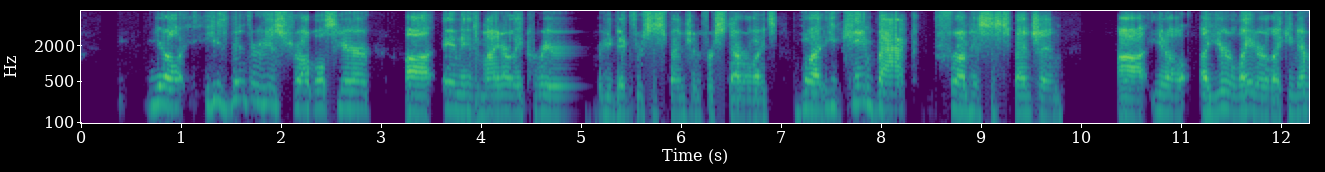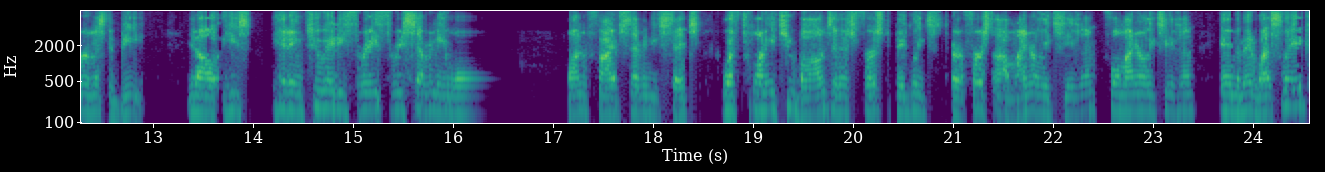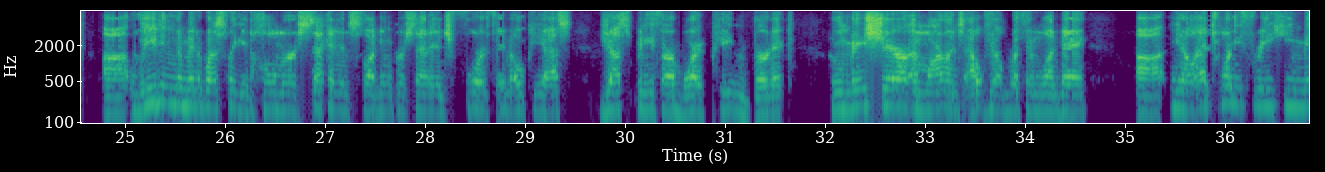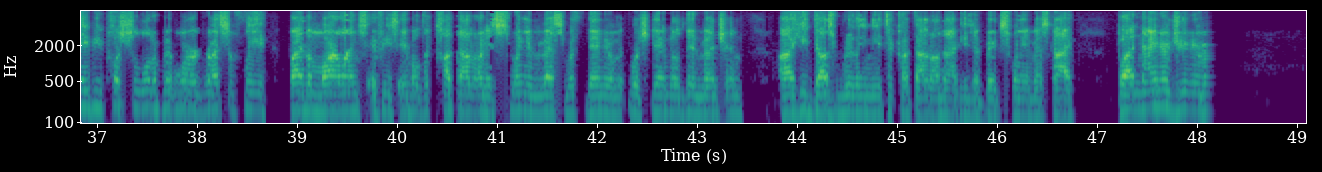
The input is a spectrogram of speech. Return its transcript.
you know, he's been through his struggles here uh, in his minor league career. He did through suspension for steroids, but he came back from his suspension, uh, you know, a year later, like he never missed a beat. You know, he's hitting 283, 371, 576 with 22 bombs in his first big league or first uh, minor league season, full minor league season in the Midwest League, uh, leading the Midwest League in homers, second in slugging percentage, fourth in OPS, just beneath our boy Peyton Burdick, who may share a Marlins outfield with him one day. Uh, you know, at 23, he may be pushed a little bit more aggressively by the Marlins if he's able to cut down on his swing and miss with Daniel, which Daniel did mention. Uh, he does really need to cut down on that. He's a big swing and miss guy. But Niner Jr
